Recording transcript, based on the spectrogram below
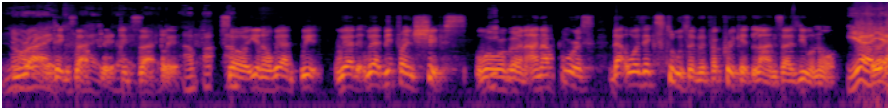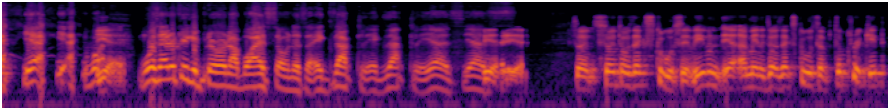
No, right, exactly, right, exactly. right. I'm- I'm- so you know, we had we, we had we had different shifts where we're going, and of course that was exclusively for cricket lands, as you know. Yeah, yeah, yeah, yeah. What, Yeah. Most of the cricket player on a boys sound exactly, exactly. Yes, yes. Yeah, yeah. So, so it was exclusive. Even I mean, it was exclusive to cricket,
